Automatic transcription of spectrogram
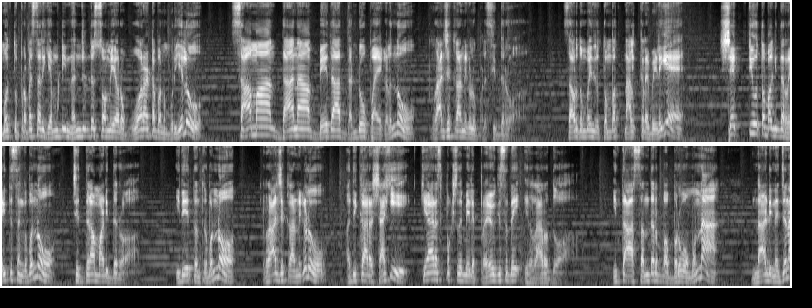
ಮತ್ತು ಪ್ರೊಫೆಸರ್ ಎಂ ಡಿ ನಂಜುಂಡಸ್ವಾಮಿಯವರ ಹೋರಾಟವನ್ನು ಮುರಿಯಲು ಸಾಮ, ದಾನ, ಭೇದ, ದಂಡೋಪಾಯಗಳನ್ನು ರಾಜಕಾರಣಿಗಳು ಬಳಸಿದ್ದರು. ಸಾವಿರದ ಒಂಬೈನೂರ ತೊಂಬತ್ನಾಲ್ಕರ ವೇಳೆಗೆ ಶಕ್ತಿಯುತವಾಗಿದ್ದ ರೈತ ಸಂಘವನ್ನು ಛಿದ್ರ ಮಾಡಿದ್ದರು. ಇದೇ ತಂತ್ರವನ್ನು ರಾಜಕಾರಣಿಗಳು ಅಧಿಕಾರಶಾಹಿ ಕೆಆರ್ಎಸ್ ಪಕ್ಷದ ಮೇಲೆ ಪ್ರಯೋಗಿಸದೇ ಇರಲಾರದು. ಇಂತಹ ಸಂದರ್ಭ ಬರುವ ಮುನ್ನ ನಾಡಿನ ಜನ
